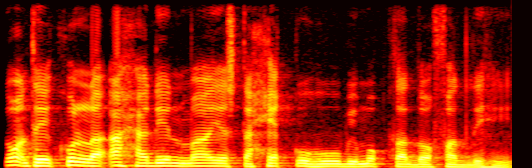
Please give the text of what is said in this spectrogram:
Tu'ti kulla ahadin ma yastahiquhu bimuqtada fadlihi.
